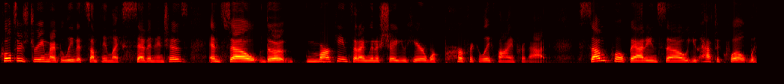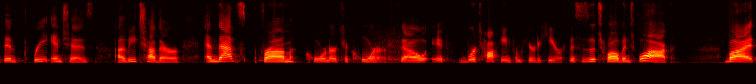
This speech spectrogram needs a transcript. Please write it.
Quilter's Dream, I believe it's something like seven inches. And so the markings that I'm going to show you here were perfectly fine for that. Some quilt battings though, you have to quilt within three inches of each other, and that's from corner to corner. So if we're talking from here to here, this is a 12 inch block, but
